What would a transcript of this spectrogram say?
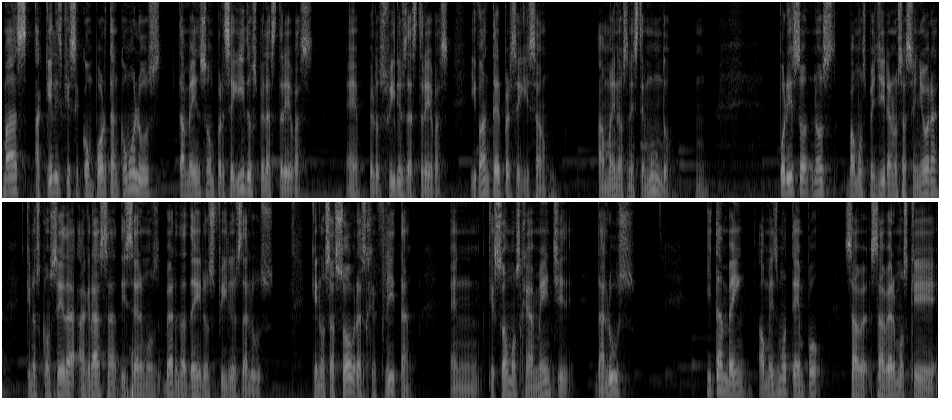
Mas aqueles que se comportam como luz também são perseguidos pelas trevas, eh, pelos filhos das trevas, e vão ter perseguição, ao menos neste mundo. Por isso, nós vamos pedir a Nossa Senhora que nos conceda a graça de sermos verdadeiros filhos da luz, que nossas obras reflitam em que somos realmente da luz e também, ao mesmo tempo, sabermos que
